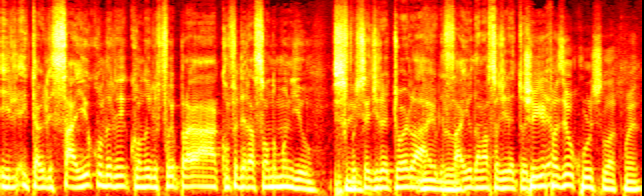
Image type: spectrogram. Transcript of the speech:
Ele- então ele saiu quando ele, quando ele foi pra Confederação do Munil. Ele Sim. foi ser diretor lá. Lembro. Ele saiu da nossa diretoria. Cheguei a fazer o curso lá com ele.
